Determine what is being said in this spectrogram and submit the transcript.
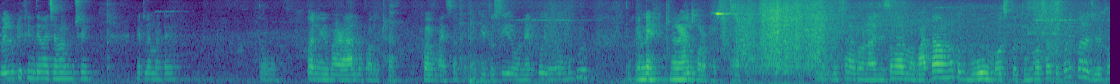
વહેલું ટિફિન દેવા જવાનું છે, એટલા માટે તો પનીરવાળા આલુ પરોઠા ફરમાઈ શકે મેં કીધું, શીરો ને પૂરી એવું મોકલું. તો કે, નહીં, મારે આલુ પરોઠા જ ખાવા સારું અને આજે સવારમાં વાતાવરણ હતું બહુ મસ્ત, ધુમ્મસ હતું. થોડીક વાર જ હતો.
